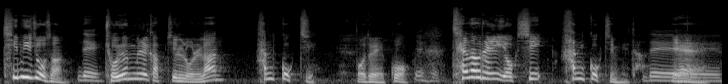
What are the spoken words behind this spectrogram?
TV조선 네. 조현민 갑질 논란 한 꼭지 보도했고 예. 채널A 역시 한 꼭지입니다. 네. 예.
